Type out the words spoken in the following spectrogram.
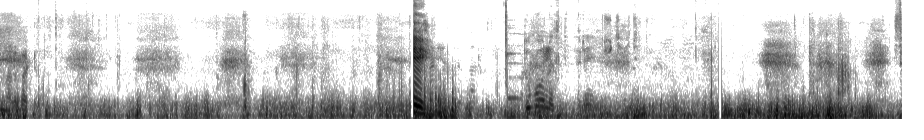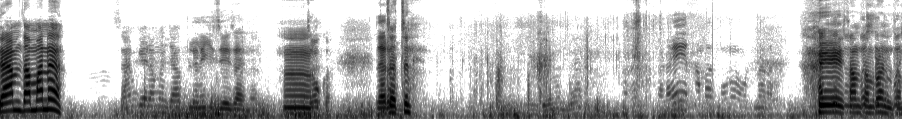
मला पाठव तू बोलत रे. सॅम दमान. सॅम गेला म्हणजे आपल्याला इझी जायला. जाऊ का? जा चल. हे थांब थांब राहून थांब.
